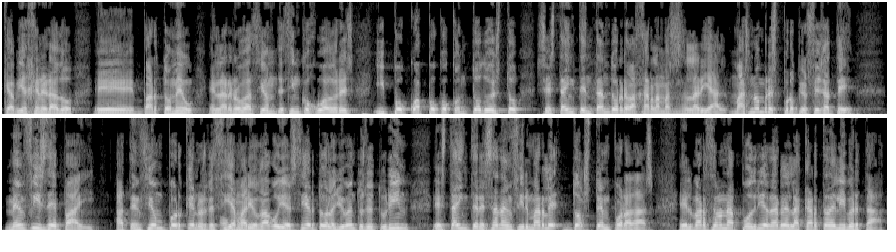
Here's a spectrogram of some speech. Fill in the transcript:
que había generado eh, Bartomeu en la renovación de cinco jugadores y poco a poco con todo esto se está intentando rebajar la masa salarial. Más nombres propios, fíjate, Memphis Depay. Atención porque nos decía Mario Gago y es cierto que la Juventus de Turín está interesada en firmarle dos temporadas. El Barcelona podría darle la carta de libertad,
